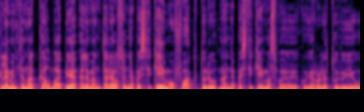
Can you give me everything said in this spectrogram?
Klementina kalba apie elementariausio nepasitikėjimo faktorių, na nepasitikėjimas, ko gero lietuvių jau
